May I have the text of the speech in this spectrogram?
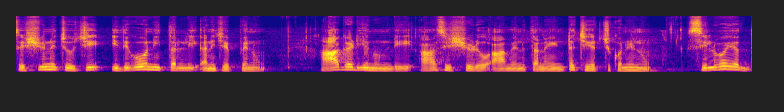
శిష్యుని చూచి ఇదిగో నీ తల్లి అని చెప్పెను. ఆ గడియ నుండి ఆ శిష్యుడు ఆమెను తన ఇంట చేర్చుకొనెను. సిల్వ యొద్ద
